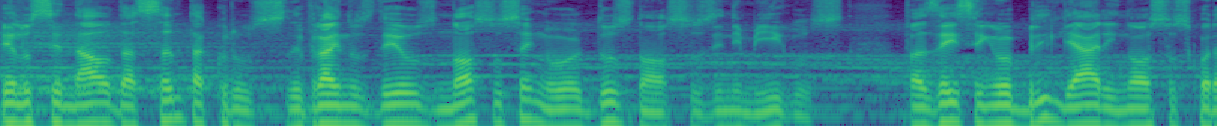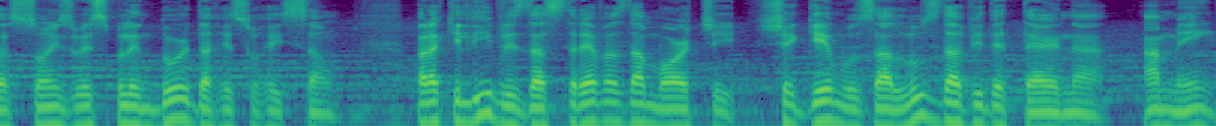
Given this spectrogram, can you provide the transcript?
Pelo sinal da Santa Cruz, livrai-nos Deus, nosso Senhor, dos nossos inimigos. Fazei, Senhor, brilhar em nossos corações o esplendor da ressurreição para que, livres das trevas da morte, cheguemos à luz da vida eterna. Amém.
